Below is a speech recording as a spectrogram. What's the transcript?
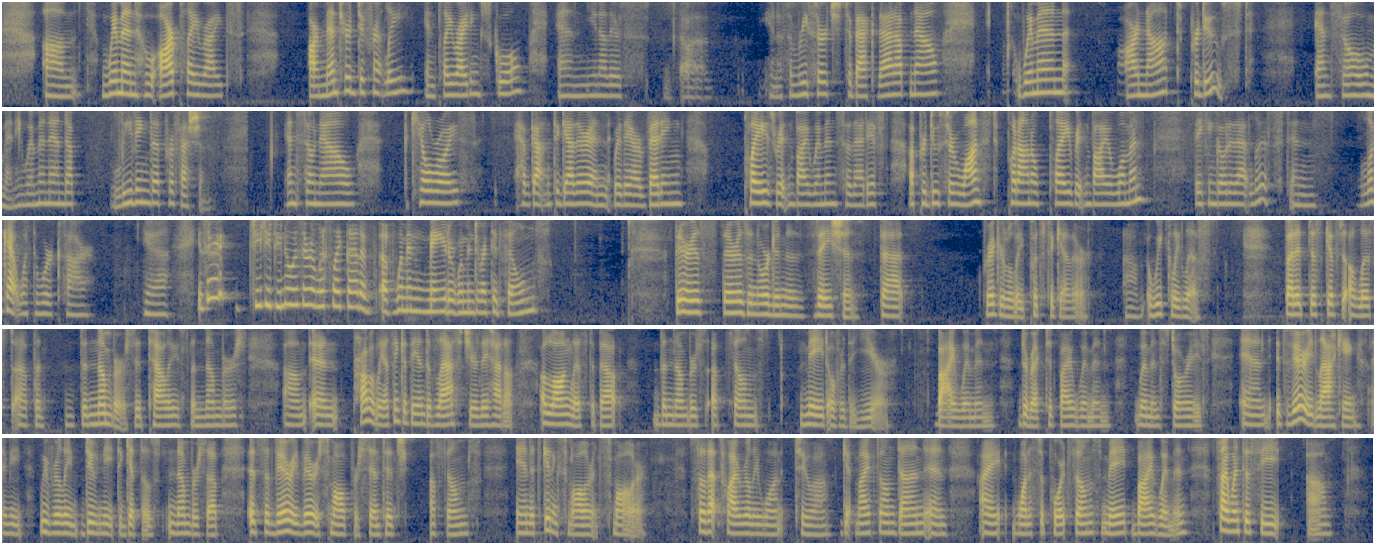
um, women who are playwrights are mentored differently in playwriting school. And you know there's uh, you know some research to back that up now. Women are not produced. And so many women end up leaving the profession. And so now the Kilroys have gotten together and where they are vetting plays written by women so that if a producer wants to put on a play written by a woman, they can go to that list and look at what the works are. Yeah. Is there, Gigi, do you know, is there a list like that of, of women made or women directed films? There is, there is an organization that regularly puts together um, a weekly list but it just gives a list of the, the numbers. It tallies the numbers. Um, and probably, I think at the end of last year, they had a, a long list about the numbers of films made over the year by women, directed by women, women's stories. And it's very lacking. I mean, we really do need to get those numbers up. It's a very, very small percentage of films, and it's getting smaller and smaller. So that's why I really want to uh, get my film done, and I want to support films made by women. So I went to see um,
